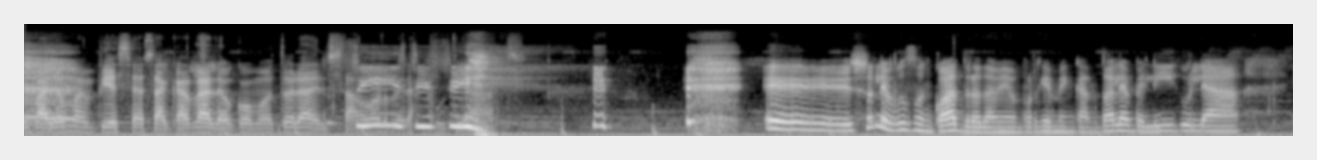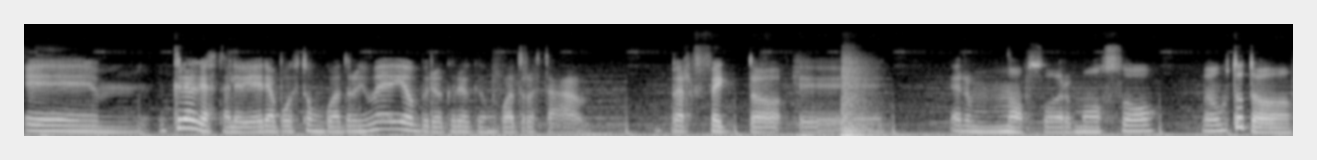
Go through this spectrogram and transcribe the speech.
que Paloma empiece a sacar la locomotora del sabor. Sí, de las sí, sí. Eh, yo le puse un 4 también porque me encantó la película. Eh, creo que hasta le hubiera puesto un 4 y medio, pero creo que un 4 está perfecto. eh, hermoso, hermoso. Me gustó todo.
